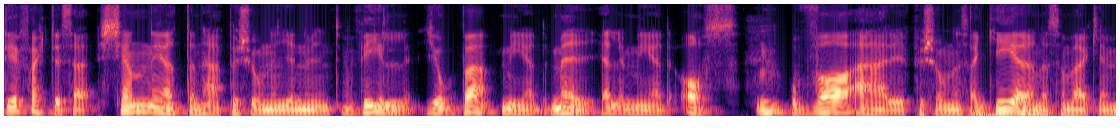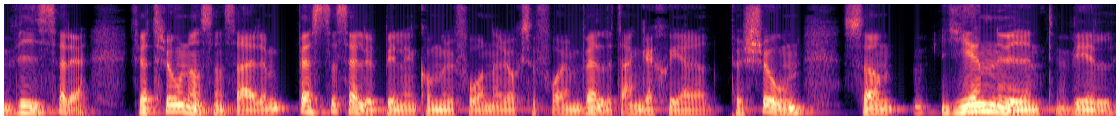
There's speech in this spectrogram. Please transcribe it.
det är faktiskt så här, känner jag att den här personen genuint vill jobba med mig eller med oss? Mm. Och vad är det i personens agerande som verkligen visar det? För jag tror någonstans så här, den bästa säljutbildningen kommer du få när du också får en väldigt engagerad person som genuint vill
